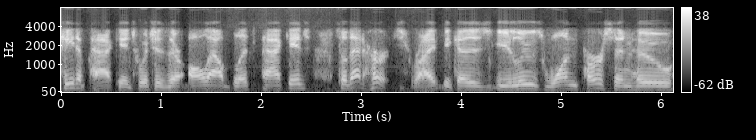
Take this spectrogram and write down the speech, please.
cheetah package, which is their all out blitz package. So that hurts, right? Because you lose one person who,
